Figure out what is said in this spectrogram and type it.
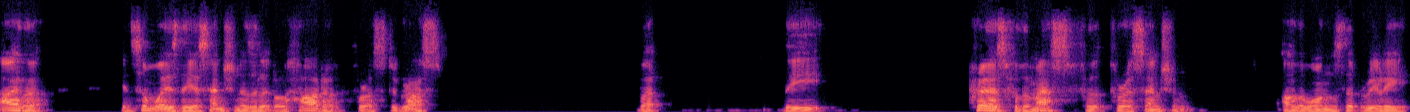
either. In some ways, the ascension is a little harder for us to grasp. But the prayers for the Mass for, for ascension are the ones that really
